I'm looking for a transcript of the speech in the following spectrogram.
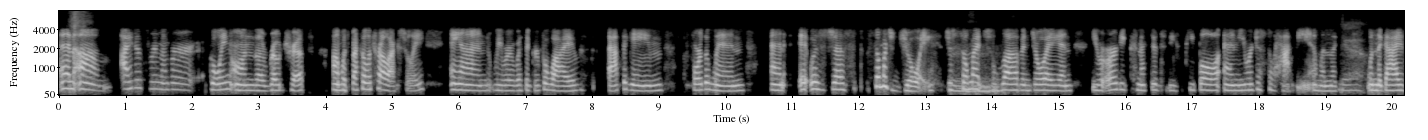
and um, I just remember going on the road trip um, with Becca Littrell actually, and we were with a group of wives at the game for the win. and it was just so much joy, just so much Mhm. love and joy, and you were already connected to these people, and you were just so happy. And when the Yeah. when the guys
